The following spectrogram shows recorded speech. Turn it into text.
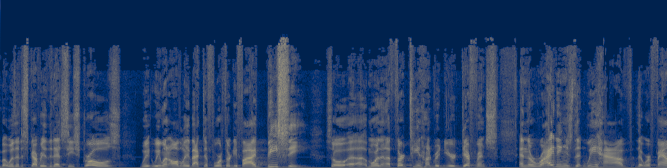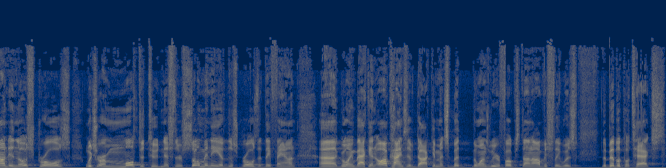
But with the discovery of the Dead Sea Scrolls, we, we went all the way back to 435 BC. So, uh, uh, more than a 1,300 year difference. And the writings that we have that were found in those scrolls, which are multitudinous, there's so many of the scrolls that they found, uh, going back in all kinds of documents, but the ones we were focused on obviously was the biblical text.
